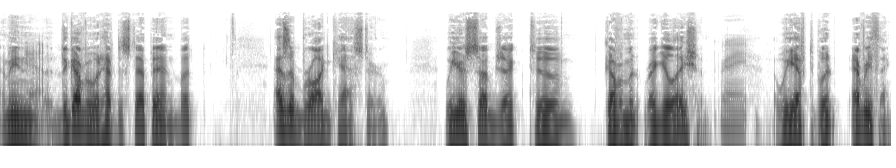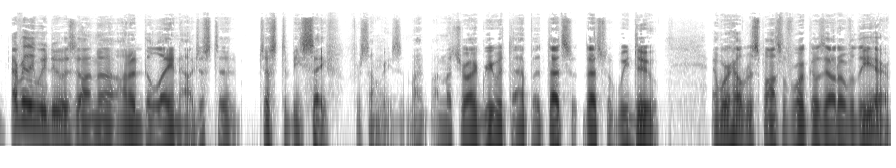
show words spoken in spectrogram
I mean, Yeah. the government would have to step in, but as a broadcaster, we are subject to government regulation. Right. We have to put everything. Everything we do is on a, on a delay now, just to just to be safe for some Right. reason. I, I'm not sure I agree with that, but that's that's what we do, and we're held responsible for what goes out over the air.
